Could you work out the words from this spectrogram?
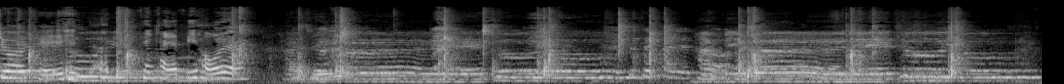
chưa thể thiên khai đi hồ rồi Happy birthday to you. Happy birthday to you.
